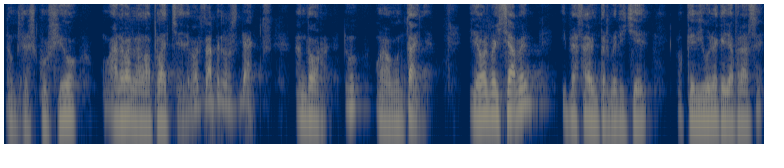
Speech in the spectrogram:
doncs, d'excursió, ara van a la platja, llavors anar per els llacs, Andorra, no? o a la muntanya. I llavors baixaven i passaven per Meritxell, el que diuen aquella frase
